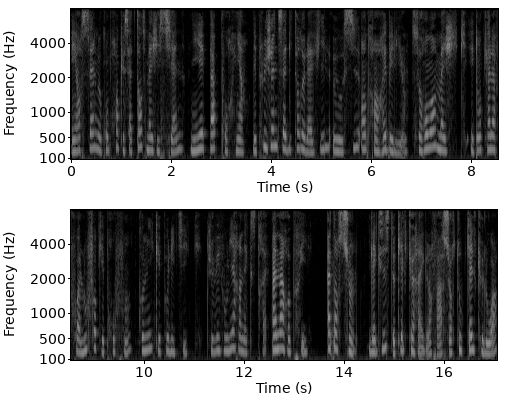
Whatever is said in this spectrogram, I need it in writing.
et Anselme comprend que sa tante magicienne n'y est pas pour rien. Les plus jeunes habitants de la ville, eux aussi, entrent en rébellion. Ce roman magique est donc à la fois loufoque et profond, comique et politique. Je vais vous lire un extrait. Anna reprit. Attention, il existe quelques règles, enfin surtout quelques lois,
